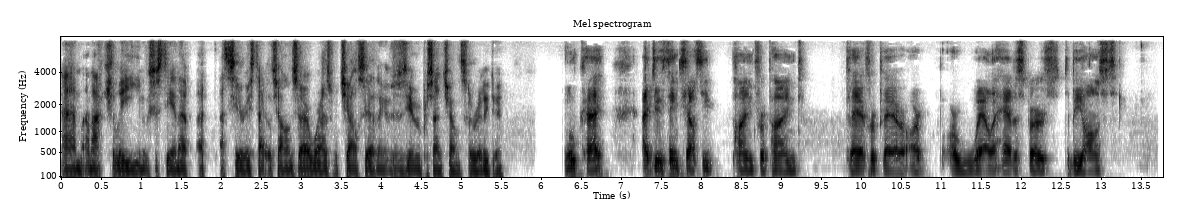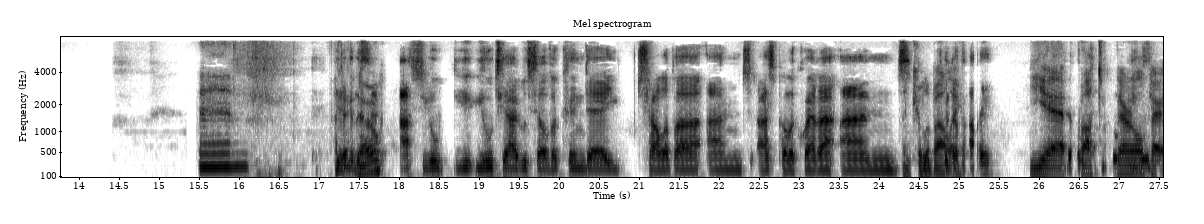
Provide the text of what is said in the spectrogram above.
um, and actually, you know, sustain a, a, a, serious title challenge there. Whereas with Chelsea, I think there's a zero percent chance. I really do. Okay, I do think Chelsea pound for pound, player for player, are are well ahead of Spurs. To be honest. Um, I you don't know. As you, you, you, Thiago Silva, Koundé, Chalobah, and Azpilicueta, and and Koulibaly. Koulibaly. Yeah, but they're all play-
